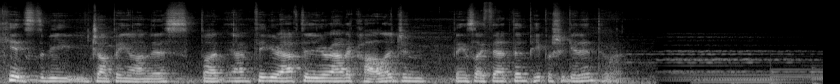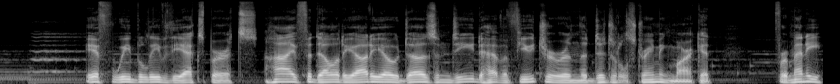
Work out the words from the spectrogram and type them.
kids to be jumping on this, but I figure after you're out of college and things like that, then people should get into it. If we believe the experts, high fidelity audio does indeed have a future in the digital streaming market. For many,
